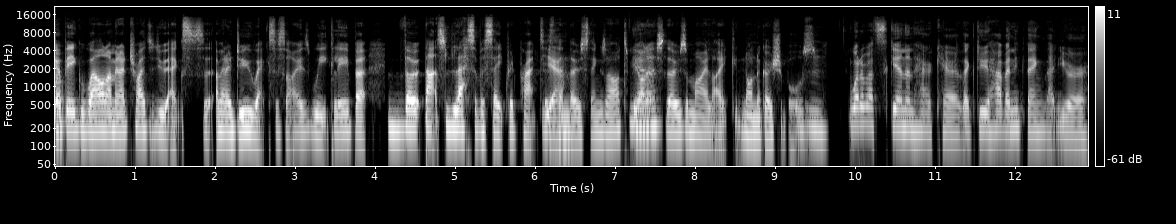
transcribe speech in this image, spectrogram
No. a big well I mean I try to do ex I mean I do exercise weekly but though that's less of a sacred practice than those things are to be honest those are my like non-negotiables Mm. What about skin and hair care? Like, do you have anything that you're,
